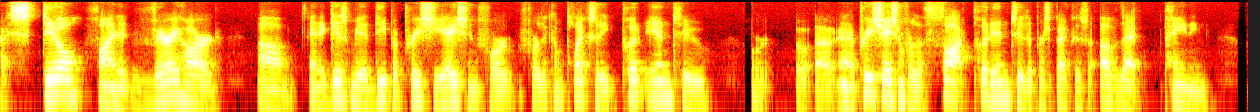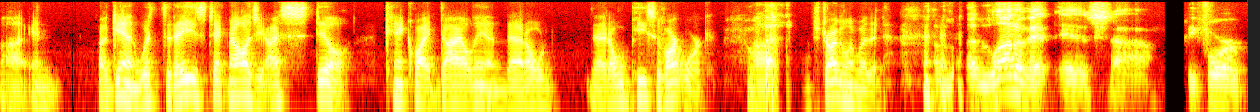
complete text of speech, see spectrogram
I still find it very hard, um, and it gives me a deep appreciation for for the complexity put into, or uh, an appreciation for the thought put into the perspectives of that painting. Uh, and again, with today's technology, I still can't quite dial in that old that old piece of artwork. Uh, I'm struggling with it. a, a, lot of it is uh, before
